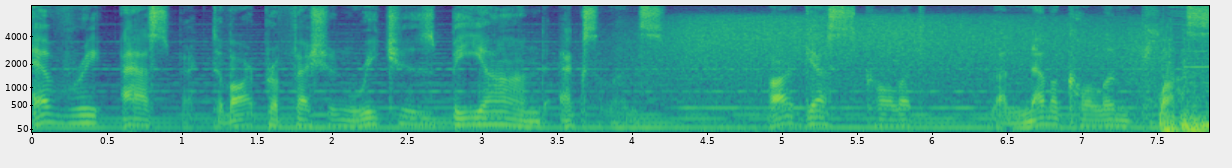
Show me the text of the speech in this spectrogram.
every aspect of our profession reaches beyond excellence. Our guests call it the Nemacolin Plus.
